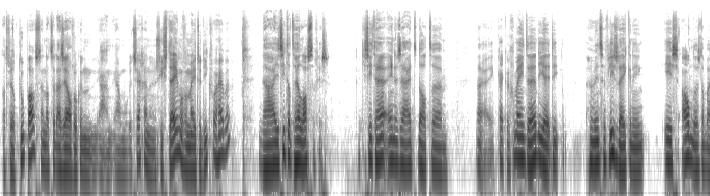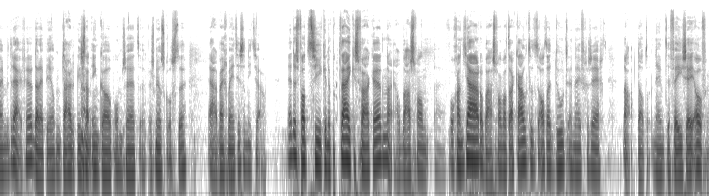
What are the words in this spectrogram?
dat veel toepast en dat ze daar zelf ook een, ja, ja, hoe moet ik het zeggen, een systeem of een methodiek voor hebben? Nou, je ziet dat het heel lastig is. Kijk, je ziet hè, enerzijds dat, ehm, nou ja, kijk, een gemeente, hè, die, die, hun winst- en verliesrekening is anders dan bij een bedrijf. Hè. Daar heb je heel duidelijk in staan inkoop, omzet, eh, personeelskosten. Ja, bij een gemeente is dat niet zo. Hè, dus wat zie ik in de praktijk is vaak, hè, nou, op basis van eh voorgaand jaar, op basis van wat de accountant altijd doet en heeft gezegd, nou, dat neemt de VIC over.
